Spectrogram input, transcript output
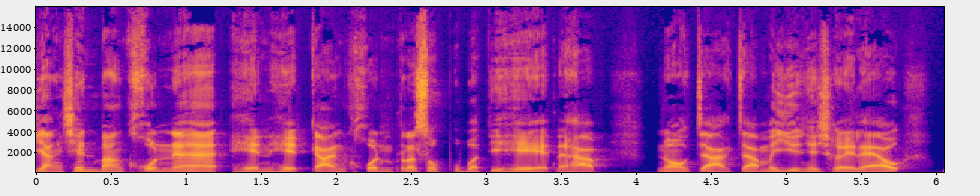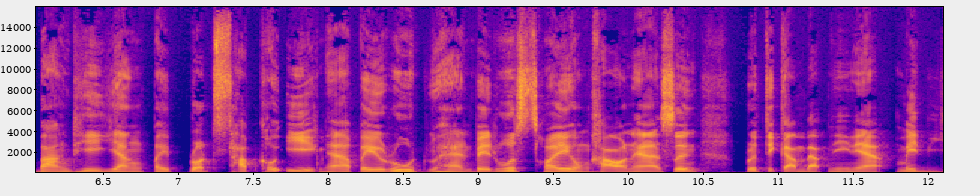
อย่างเช่นบางคนนะฮะเห็นเหตุการณ์คนประสบอุบัติเหตุนะครับ นอกจากจะไม่ยืนเฉยๆแล้ว บางทียังไปปลดทรัพย์เขาอีกนะฮะไปรูดแหวนไปรูดสร้อยของเขานะฮะซึ่งพฤติกรรมแบบนี้เนี่ยไม่ดี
